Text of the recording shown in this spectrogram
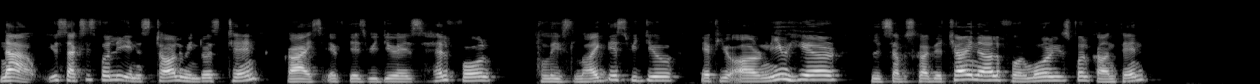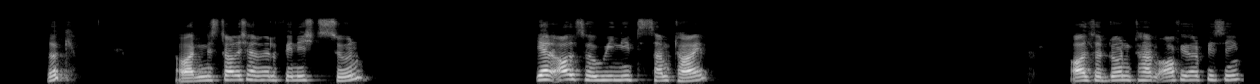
Now you successfully install windows 10 guys if this video is helpful please like this video. If you are new here please subscribe the channel for more useful content. Look our installation will finish soon here also we need some time. Also don't turn off your pc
